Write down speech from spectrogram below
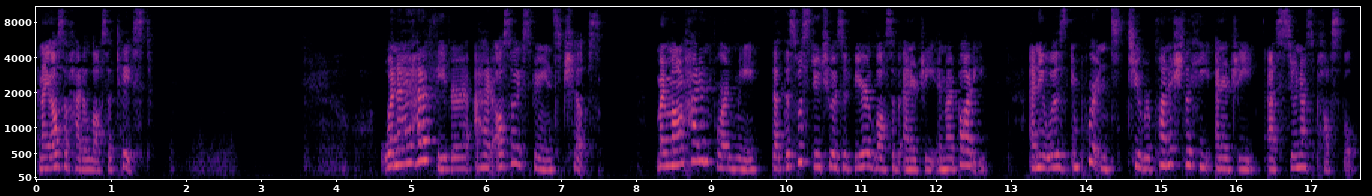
and I also had a loss of taste. When I had a fever, I had also experienced chills. My mom had informed me that this was due to a severe loss of energy in my body, and it was important to replenish the heat energy as soon as possible.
